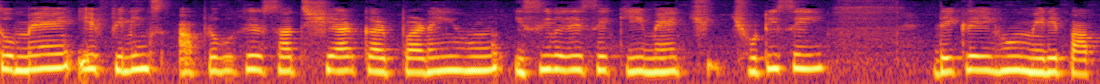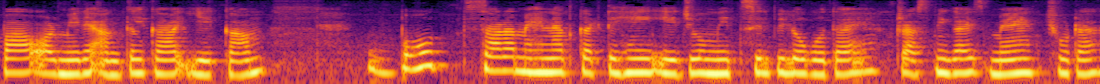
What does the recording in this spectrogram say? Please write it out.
तो मैं ये फीलिंग्स आप लोगों के साथ शेयर कर पा रही हूँ। इसी वजह से कि मैं छोटी से ही देख रही हूँ मेरे पापा और मेरे अंकल का ये काम। बहुत सारा मेहनत करते हैं ये जो मृतशिल्पी लोग होता है। ट्रस्ट मी गाइज़ मैं छोटा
